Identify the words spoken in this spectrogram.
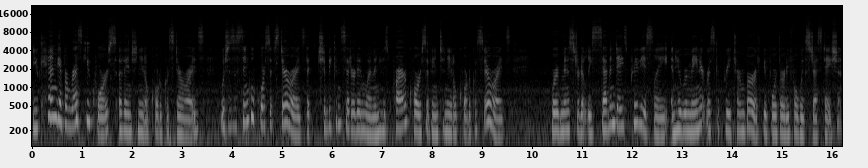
you can give a rescue course of antenatal corticosteroids, which is a single course of steroids that should be considered in women whose prior course of antenatal corticosteroids were administered at least seven days previously and who remain at risk of preterm birth before 34 weeks gestation.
